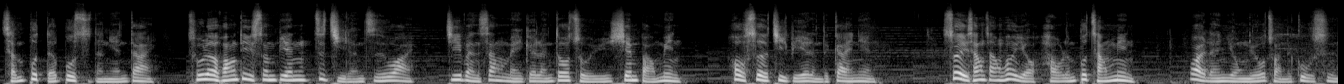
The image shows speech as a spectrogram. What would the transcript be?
臣不得不死的年代。除了皇帝身边自己人之外，基本上每个人都处于先保命后设计别人的概念，所以常常会有好人不长命，坏人永流传的故事。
